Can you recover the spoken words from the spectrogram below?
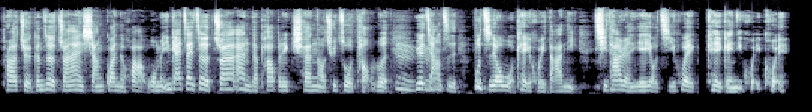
Project 跟这个专案相关的话，我们应该在这个专案的 public channel 去做讨论，嗯，因为这样子不只有我可以回答你，其他人也有机会可以给你回馈。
